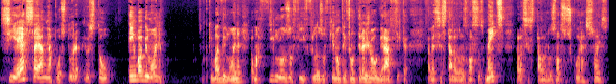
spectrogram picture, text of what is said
Se essa é a minha postura, eu estou em Babilônia. Porque Babilônia é uma filosofia. Filosofia não tem fronteira geográfica ela se instala nas nossas mentes, ela se instala nos nossos corações.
